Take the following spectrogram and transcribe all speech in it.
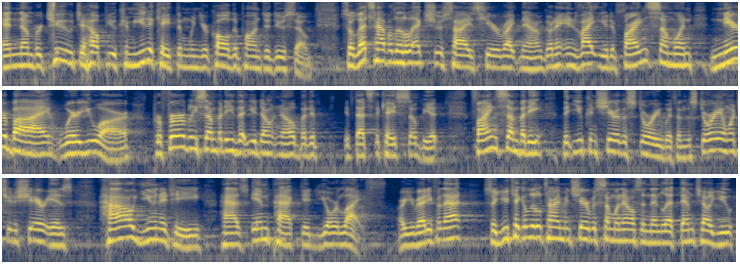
And number two, to help you communicate them when you're called upon to do so. So let's have a little exercise here right now. I'm going to invite you to find someone nearby where you are, preferably somebody that you don't know, but if if that's the case, so be it. Find somebody that you can share the story with. And the story I want you to share is how unity has impacted your life. Are you ready for that? So you take a little time and share with someone else and then let them tell you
